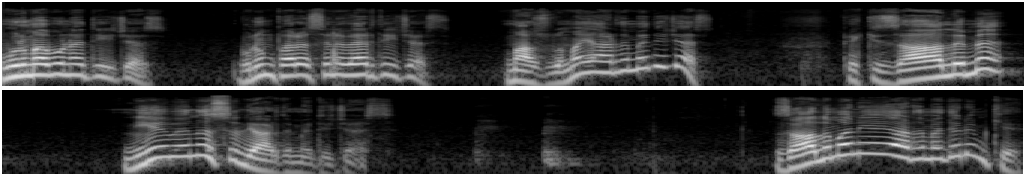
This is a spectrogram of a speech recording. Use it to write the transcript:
Vurma buna diyeceğiz. Bunun parasını ver diyeceğiz. Mazluma yardım edeceğiz. Peki zalime niye ve nasıl yardım edeceğiz? Zalıma niye yardım edelim ki?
